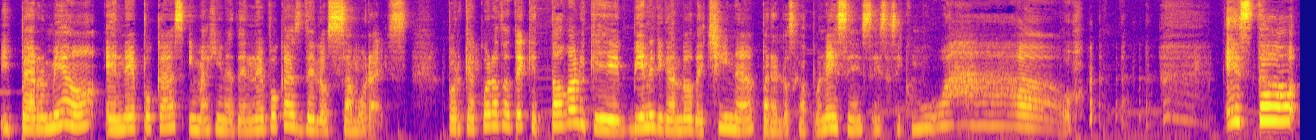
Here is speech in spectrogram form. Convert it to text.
y permeó en épocas, imagínate, en épocas de los samuráis. Porque acuérdate que todo lo que viene llegando de China para los japoneses es así como, wow. Esto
